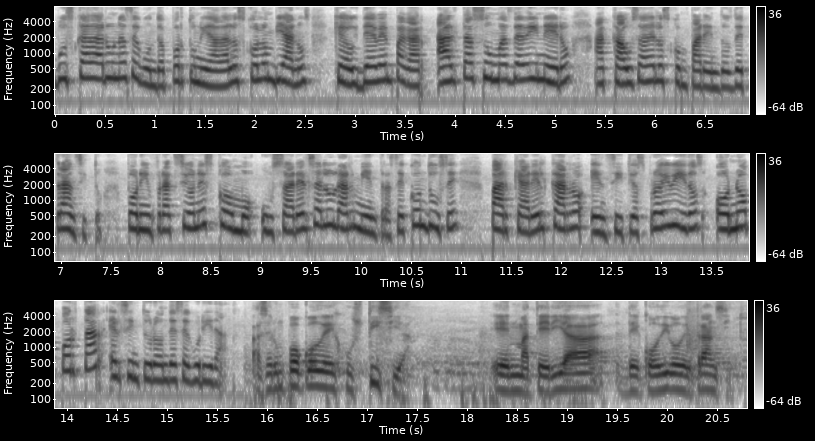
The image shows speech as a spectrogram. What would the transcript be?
busca dar una segunda oportunidad a los colombianos que hoy deben pagar altas sumas de dinero a causa de los comparendos de tránsito, por infracciones como usar el celular mientras se conduce, parquear el carro en sitios prohibidos o no portar el cinturón de seguridad. Hacer un poco de justicia en materia de código de tránsito.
